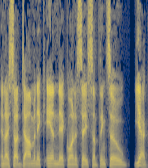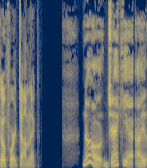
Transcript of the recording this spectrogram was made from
And I saw Dominic and Nick want to say something. So yeah go for it Dominic. No, Jackie, I, I,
